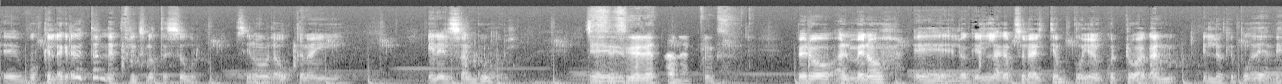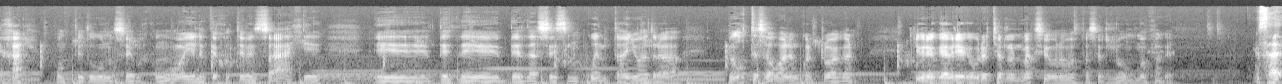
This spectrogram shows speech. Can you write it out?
Eh, búsquenla, creo que está en Netflix, no estoy seguro. Si no, la buscan ahí en el San Google. Eh, sí, sí, debería estar en Netflix. Pero al menos eh, lo que es la cápsula del tiempo yo encuentro bacán en lo que puedes dejar. Ponte tú, no sé, pues como oye, les dejo este mensaje eh, desde, desde hace 50 años atrás. Me gusta esa weá, lo encuentro bacán. Yo creo que habría que aprovecharlo al máximo nomás para hacerlo aún más bacán. Sa-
